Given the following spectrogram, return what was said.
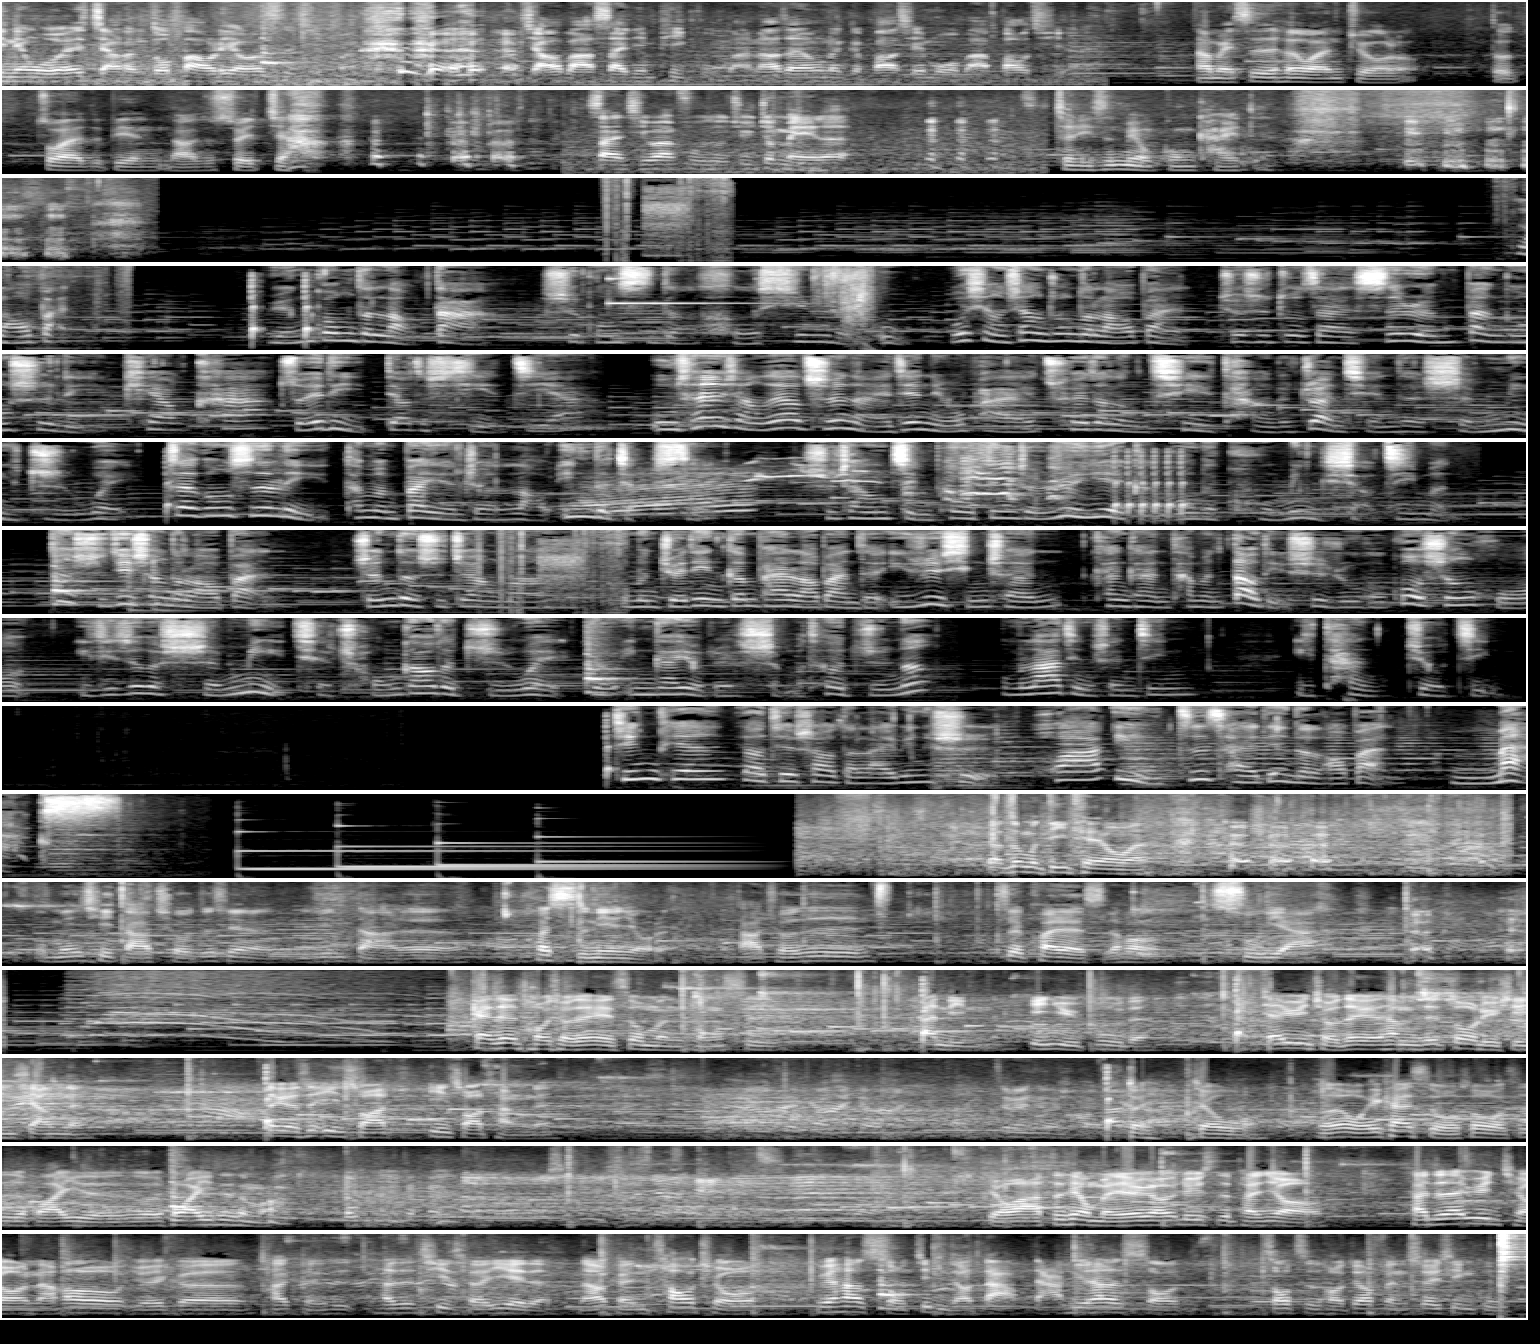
今天我会讲很多爆料的事情嘛，脚把它塞进屁股嘛，然后再用那个保鲜膜把它包起来。然后每次喝完酒了，都坐在这边，然后就睡觉。三十七万付出去就没了。这里是没有公开的。老板，员工的老大是公司的核心人物。我想象中的老板就是坐在私人办公室里飘咖，嘴里叼着雪茄，午餐想着要吃哪一间牛排，吹着冷气躺着赚钱的神秘职位。在公司里，他们扮演着老鹰的角色，时常紧迫盯着日夜赶工的苦命小鸡们。但实际上的老板。真的是这样吗？我们决定跟拍老板的一日行程，看看他们到底是如何过生活，以及这个神秘且崇高的职位又应该有着什么特质呢？我们拉紧神经，一探究竟。今天要介绍的来宾是花艺资材店的老板 Max。要这么 detail 吗？我们一起打球，这些人已经打了快十年有了。打球是最快乐的时候，舒压。刚才这投球的也是我们同事带领英语部的。现在运球这个他们是做旅行箱的，这个是印刷印刷厂的。这边就对，就我。所以我一开始我说我是花艺的，说花艺是什么？有啊，之前我们有一个律师朋友。他就在运球，然后有一个他可能是他是汽车业的，然后可能超球，因为他的手劲比较大，打去他的手手指头就要粉碎性骨折。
